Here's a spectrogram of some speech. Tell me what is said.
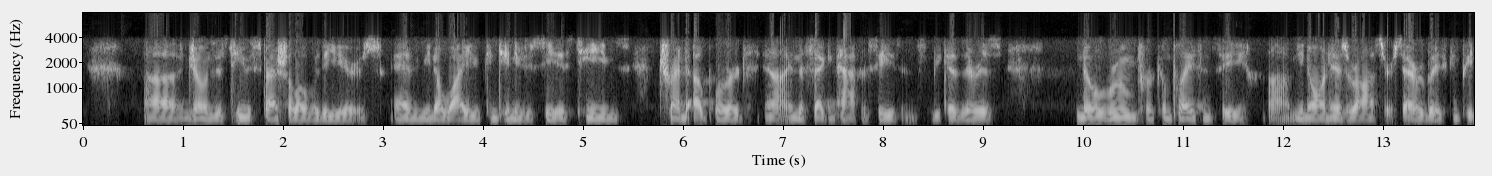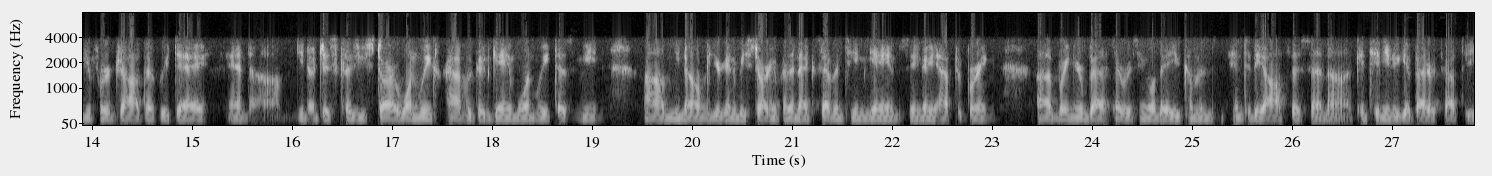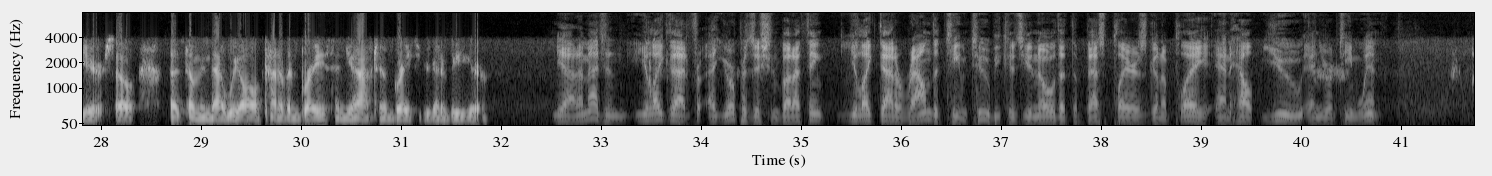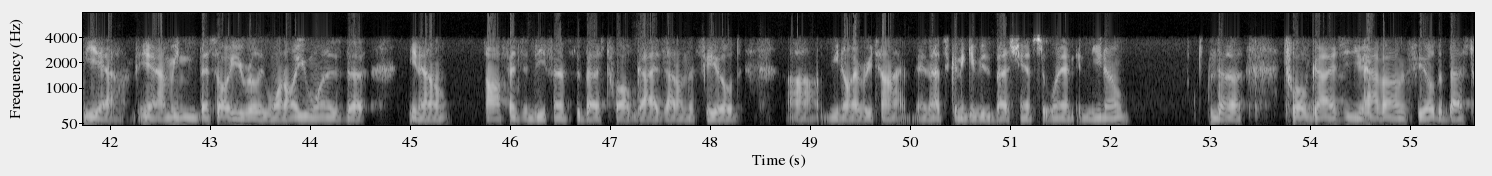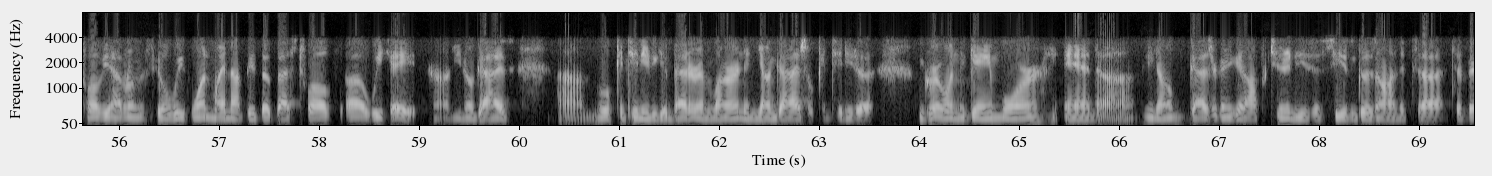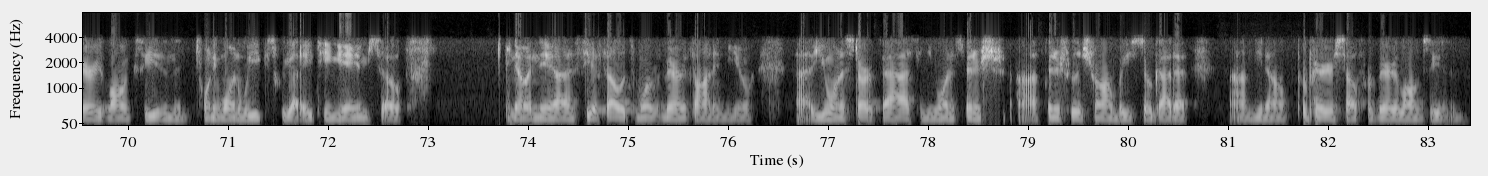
uh, Jones's team special over the years, and you know why you continue to see his teams trend upward uh, in the second half of seasons because there is no room for complacency, um, you know, on his roster. So everybody's competing for a job every day, and um, you know, just because you start one week or have a good game one week doesn't mean, um, you know, you're going to be starting for the next 17 games. So, you know, you have to bring uh, bring your best every single day you come in, into the office and uh, continue to get better throughout the year. So that's something that we all kind of embrace, and you have to embrace if you're going to be here. Yeah, and I imagine you like that at your position, but I think you like that around the team too because you know that the best player is going to play and help you and your team win. Yeah, yeah. I mean, that's all you really want. All you want is the, you know, offense and defense, the best 12 guys out on the field, um, you know, every time. And that's going to give you the best chance to win. And, you know, the 12 guys you have out on the field, the best 12 you have on the field week one might not be the best 12 uh, week eight. Um, you know, guys um, will continue to get better and learn, and young guys will continue to grow in the game more, and uh, you know, guys are going to get opportunities as the season goes on. It's a it's a very long season in 21 weeks. We got 18 games, so you know, in the uh, CFL, it's more of a marathon, and you uh, you want to start fast and you want to finish uh, finish really strong, but you still got to um, you know prepare yourself for a very long season.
